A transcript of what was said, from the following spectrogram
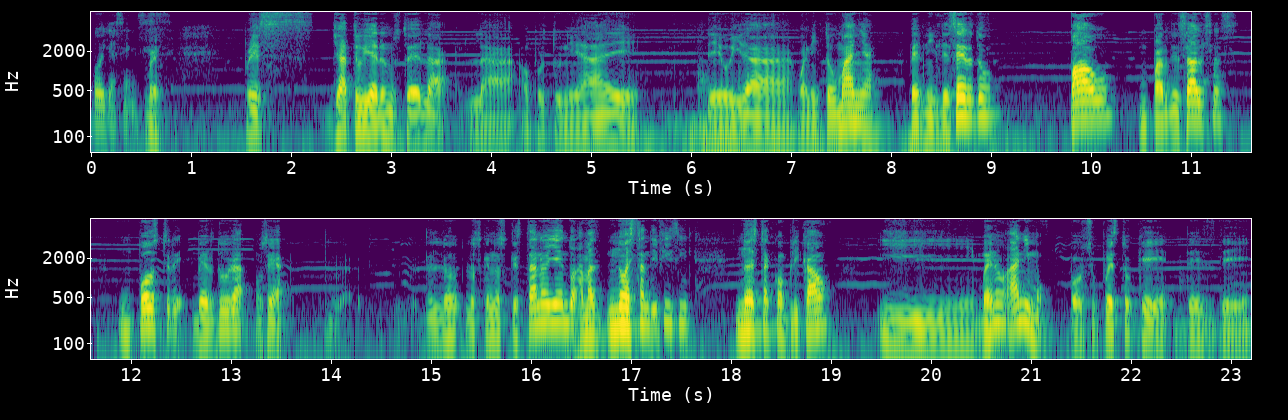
boyacenses. Bueno, pues ya tuvieron ustedes la, la oportunidad de, de oír a Juanito Umaña, pernil de cerdo, pavo, un par de salsas, un postre, verdura, o sea, lo- los que nos que están oyendo, además no es tan difícil, no es tan complicado y bueno, ánimo. Por supuesto que desde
